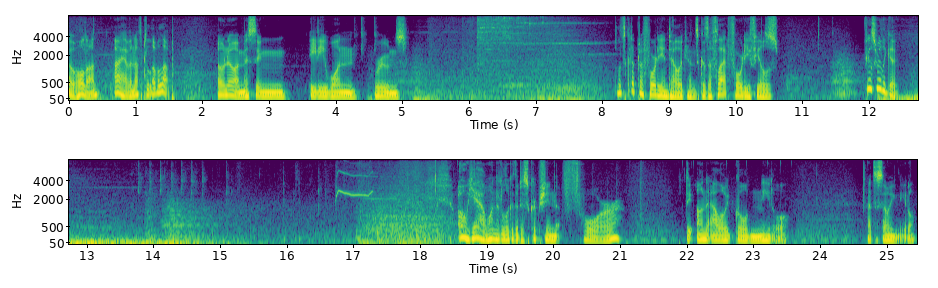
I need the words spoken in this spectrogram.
Oh, hold on. I have enough to level up. Oh no, I'm missing 81 runes. Let's get up to 40 intelligence, because a flat 40 feels... feels really good. Oh yeah, I wanted to look at the description for the unalloyed gold needle. That's a sewing needle.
